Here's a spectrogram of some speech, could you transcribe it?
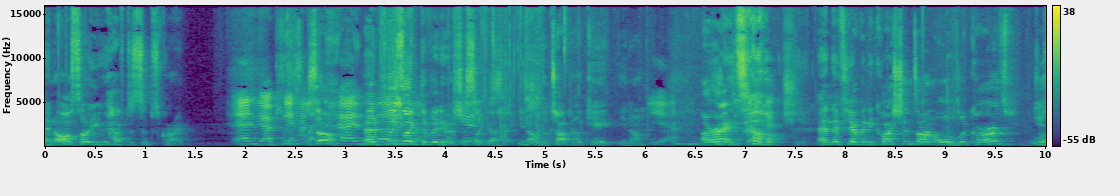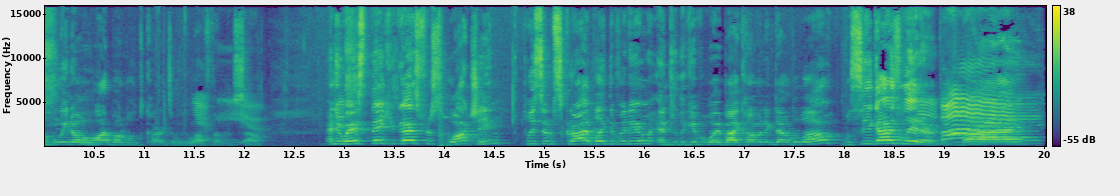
and also you have to subscribe. And yeah, please So and, and please like the video. It's just like a you know the top of the cake. You know. yeah. All right. So and if you have any questions on older cards, well, we know a lot about old cards and we love Yeah, them. So. Anyways, thank you guys for watching. Please subscribe, like the video, enter the giveaway by commenting down below. We'll see you guys later. Bye.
